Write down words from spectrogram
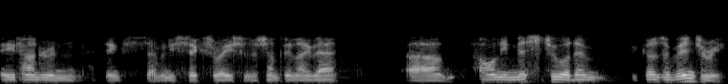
800 I think 76 races or something like that. Um, I only missed two of them because of injury.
